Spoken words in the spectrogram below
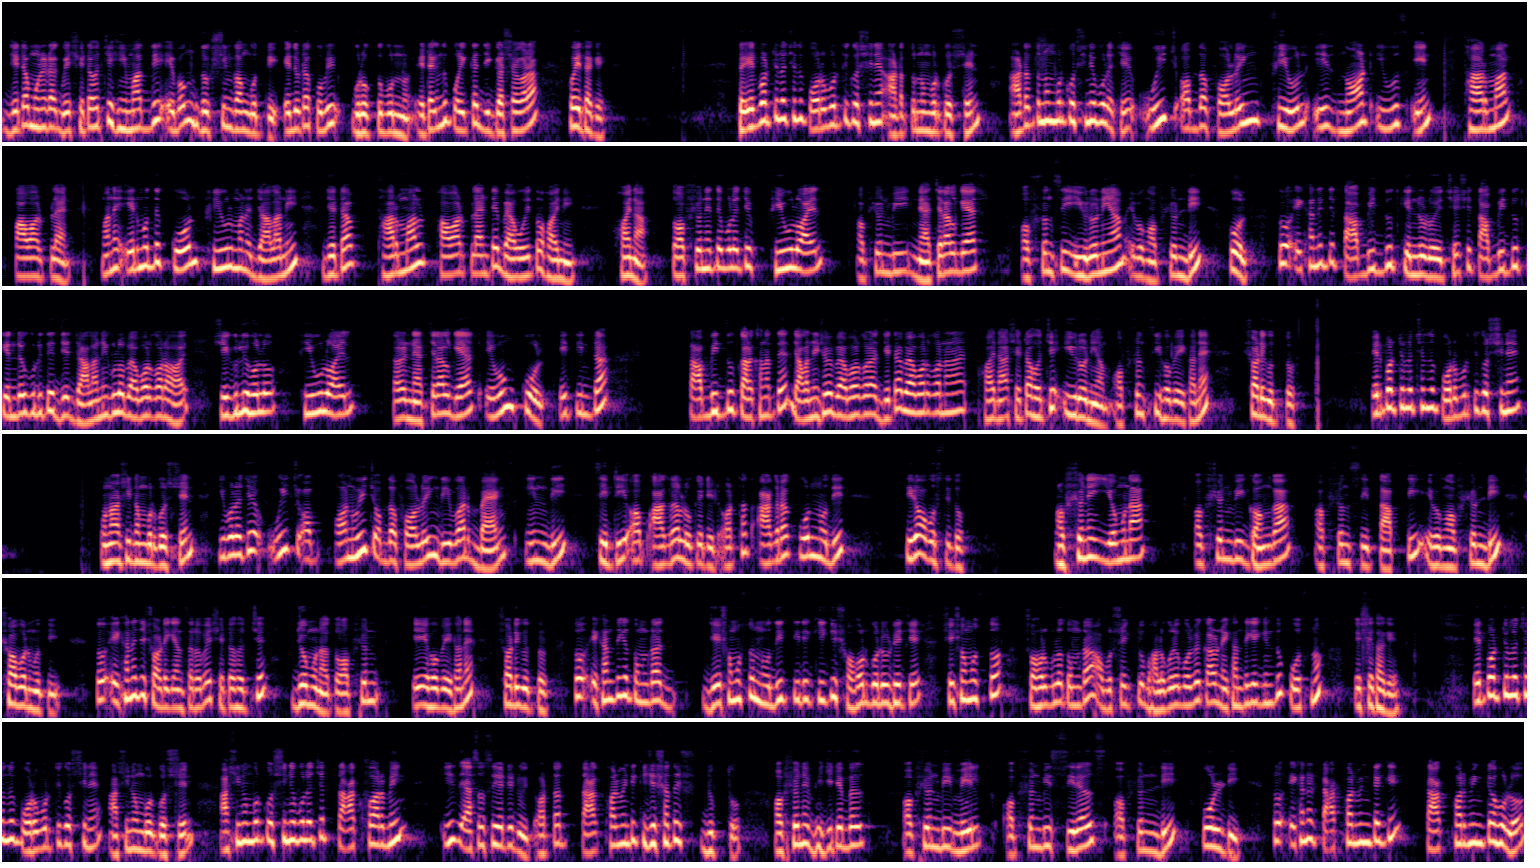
যেটা মনে রাখবে, সেটা হচ্ছে হিমাদ্রি এবং দক্ষিণ গঙ্গোত্রী। এ দুটো খুবই গুরুত্বপূর্ণ। এটা কিন্তু পরীক্ষা জিজ্ঞাসা করা হয়ে থাকে। তো এরপর চলে কিন্তু পরবর্তী কোশ্চেনে আটাত্তর নম্বর কোশ্চেন আটাত্তর নম্বর কোশ্চেনে বলেছে which of the following fuel is not use in thermal power plant মানে এর মধ্যে কোন ফিউল মানে জ্বালানি যেটা থার্মাল পাওয়ার প্ল্যান্টে ব্যবহৃত হয়নি, হয় না। তো অপশন এতে বলেছে fuel oil option B natural gas option C uranium এবং অপশন ডি কোল তো এখানে যে তাপবিদ্যুৎ কেন্দ্র রয়েছে, সেই তাপবিদ্যুৎ কেন্দ্রগুলিতে যে জ্বালানিগুলো ব্যবহার করা হয়, সেগুলি হলো ফিউল অয়েল তারপরে ন্যাচারাল গ্যাস এবং কোল এই তিনটা তাপবিদ্যুৎ কারখানাতে জ্বালানি হিসেবে ব্যবহার করা, যেটা ব্যবহার করা হয় না, সেটা হচ্ছে ইউরোনিয়াম। অপশন সি হবে এখানে সঠিক উত্তর। এরপর চলে হচ্ছে পরবর্তী কোশ্চেনে উনআশি নম্বর কোশ্চেন কি বলেছে? Which of on which of the following river banks in the city of Agra located অর্থাৎ আগ্রা কোন নদীর তীরে অবস্থিত? Option A Yamuna option B Ganga option C Tapti এবং অপশন ডি সবরমতী তো এখানে যে সঠিক অ্যান্সার হবে, সেটা হচ্ছে যমুনা। তো অপশন এ হবে এখানে সঠিক উত্তর। তো এখান থেকে তোমরা যে সমস্ত নদীর তীরে কী কী শহর গড়ে উঠেছে সেই সমস্ত শহরগুলো তোমরা অবশ্যই একটু ভালো করে পড়বে, কারণ এখান থেকে কিন্তু প্রশ্ন এসে থাকে। এরপর চলে হচ্ছে পরবর্তী কোশ্চেনে আশি নম্বর কোশ্চেন আশি নম্বর কোশ্চেনে বলেছে truck farming is associated with অর্থাৎ ট্রাক ফার্মিংটি কিসের সাথে যুক্ত? Option A vegetables option B milk option B cereals option D poultry. তো এখানে ট্রাক ফার্মিংটা কি? ট্রাক ফার্মিংটা হলো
